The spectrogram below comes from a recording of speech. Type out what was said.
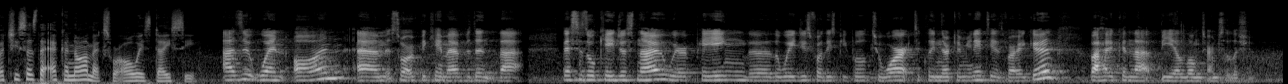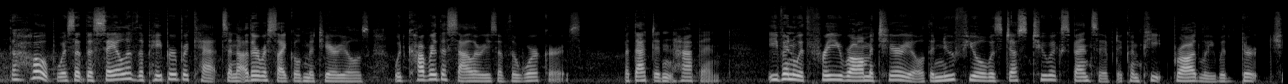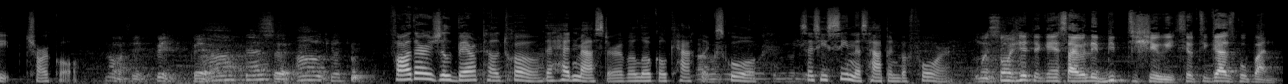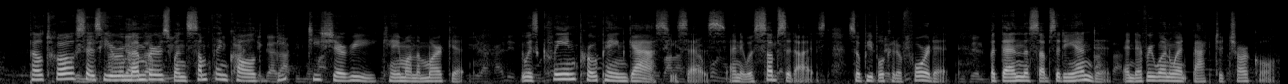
but she says the economics were always dicey. As it went on, um, it sort of became evident that this is okay just now. We're paying the, the wages for these people to work, to clean their community is very good, but how can that be a long term solution? The hope was that the sale of the paper briquettes and other recycled materials would cover the salaries of the workers. But that didn't happen. Even with free raw material, the new fuel was just too expensive to compete broadly with dirt cheap charcoal. Father Gilbert Peltreau, the headmaster of a local Catholic school, says he's seen this happen before. Peltreau says he remembers when something called Bip Ticherie came on the market. It was clean propane gas, he says, and it was subsidized, so people could afford it. But then the subsidy ended, and everyone went back to charcoal.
